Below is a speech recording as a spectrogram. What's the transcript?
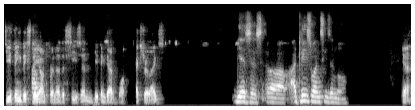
Do you think they stay on for another season? Do you think they have one, extra legs? Yes, yes. Uh, at least one season more. Yeah.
